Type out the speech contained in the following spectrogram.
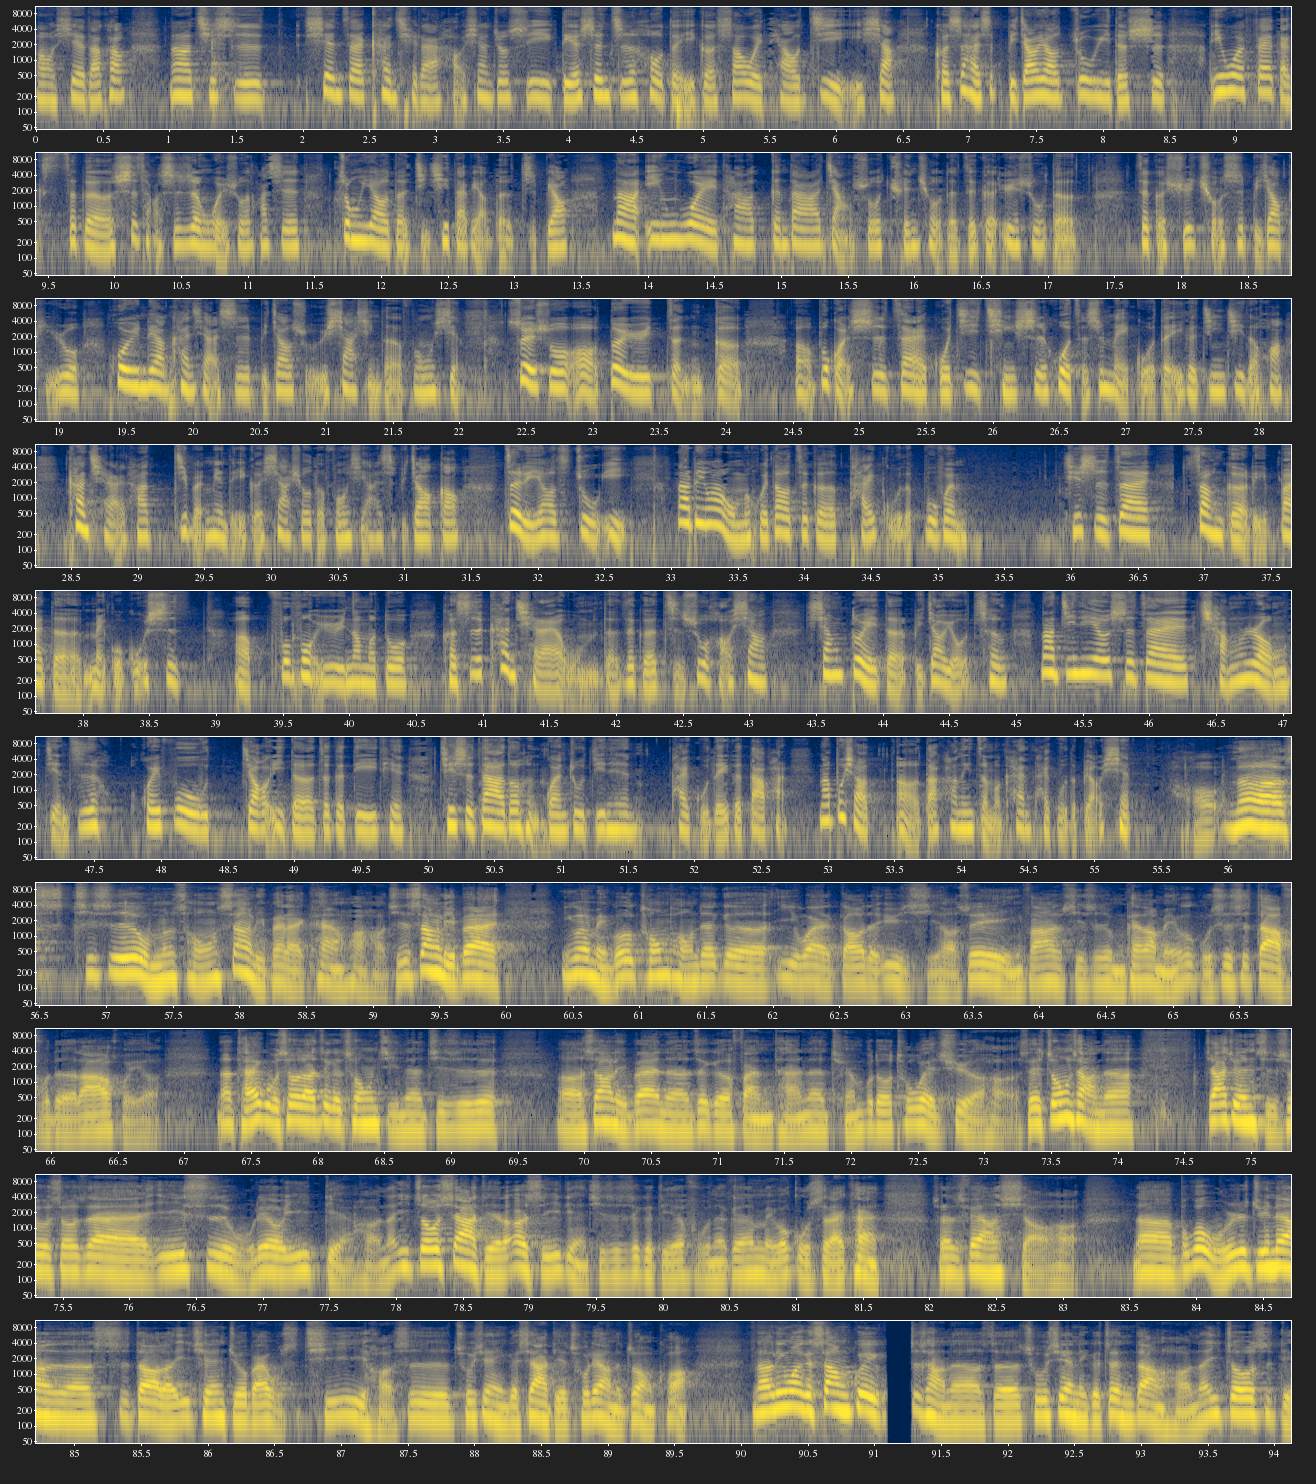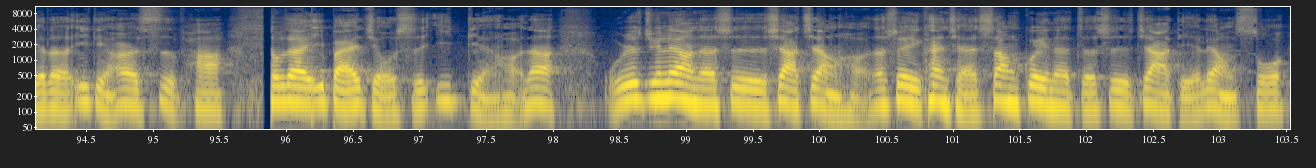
好，谢谢达康。那其实。现在看起来好像就是一跌升之后的一个稍微调剂一下，可是还是比较要注意的是，因为 FedEx 这个市场是认为说它是重要的景气代表的指标，那因为它跟大家讲说全球的这个运输的这个需求是比较疲弱，货运量看起来是比较属于下行的风险，所以说哦，对于整个。呃，不管是在国际情势或者是美国的一个经济的话，看起来它基本面的一个下修的风险还是比较高，这里要注意。那另外，我们回到这个台股的部分，其实，在上个礼拜的美国股市，呃，风风雨雨那么多，可是看起来我们的这个指数好像相对的比较有撑。那今天又是在长荣减资。恢复交易的这个第一天，其实大家都很关注今天台股的一个大盘。那不晓呃，达康你怎么看台股的表现？好，那其实我们从上礼拜来看的话，哈，其实上个礼拜因为美国通膨这个意外高的预期哈，所以引发其实我们看到美国股市是大幅的拉回哦。那台股受到这个冲击呢，其实呃上礼拜呢这个反弹呢全部都突围去了哈，所以中场呢。加权指数收在一四五六一点，哈，那一周下跌了二十一点，其实这个跌幅呢，跟美国股市来看算是非常小，哈。那不过五日均量呢是到了一千九百五十七亿，哈，是出现一个下跌出量的状况。那另外一个上柜市场呢，则出现了一个震荡，哈，那一周是跌了一点二四趴，收在一百九十一点，哈。那五日均量呢是下降，哈，那所以看起来上柜呢则是价跌量缩。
